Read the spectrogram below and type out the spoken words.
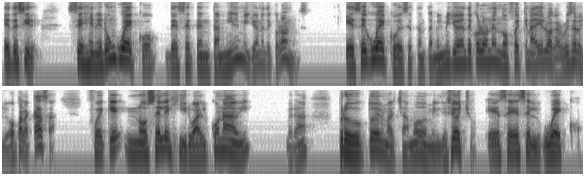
Es decir, se generó un hueco de 70 mil millones de colones ese hueco de 70 mil millones de colones no fue que nadie lo agarró y se lo llevó para la casa, fue que no se le giró al CONAVI, ¿verdad? Producto del marchamo 2018. Ese es el hueco.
